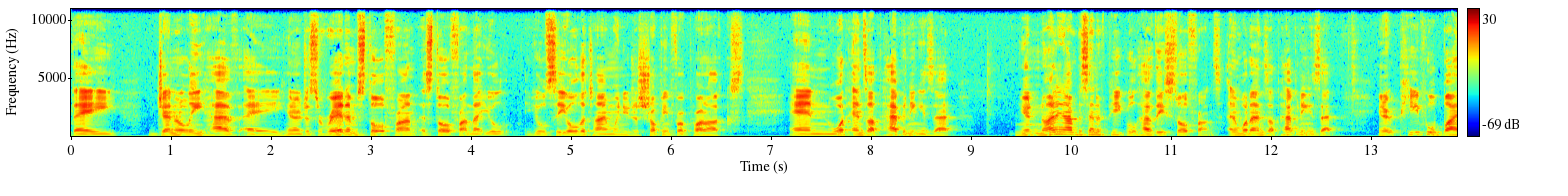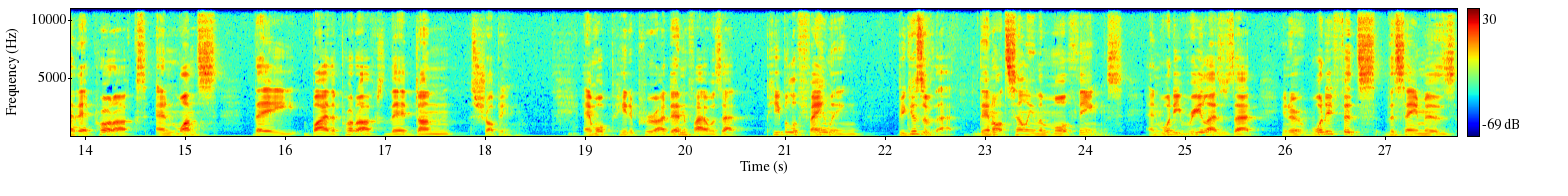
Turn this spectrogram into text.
they generally have a, you know, just a random storefront, a storefront that you'll you'll see all the time when you're just shopping for products. And what ends up happening is that, you know, 99% of people have these storefronts. And what ends up happening is that, you know, people buy their products, and once they buy the product, they're done shopping. And what Peter Pru identified was that people are failing because of that. They're not selling them more things. And what he realized was that, you know, what if it's the same as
